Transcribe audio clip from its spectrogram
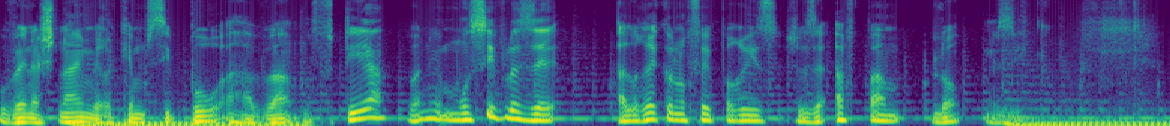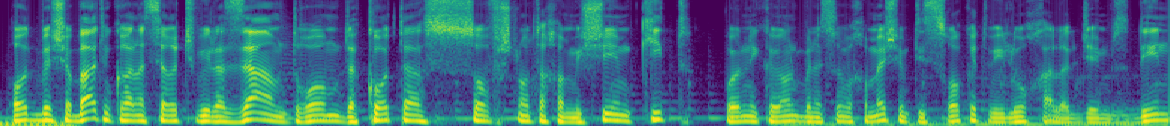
ובין השניים מרקם סיפור אהבה מפתיע, ואני מוסיף לזה על רקע נופי פריז, שזה אף פעם לא מזיק. עוד בשבת יוקרן הסרט שביל הזעם, דרום דקוטה, סוף שנות החמישים, קיט, פועל ניקיון בן 25 עם תסרוקת והילוך א-לה ג'יימס דין,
